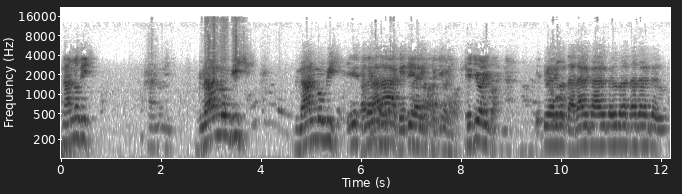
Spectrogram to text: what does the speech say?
જ્ઞાનનો બીજ. જ્ઞાનનો બીજ. જ્ઞાનનું બીજ. એ ના, ખેતીવાડી ખેતીવાડીમાં. ખેતીવાડીમાં. ખેતીવાડીમાં. સાધારણ કારણ કયું તો અસાધારણ કયું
